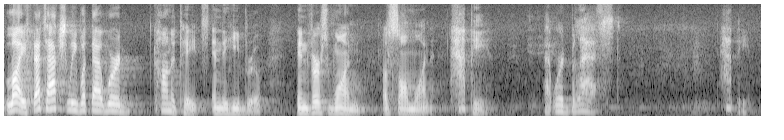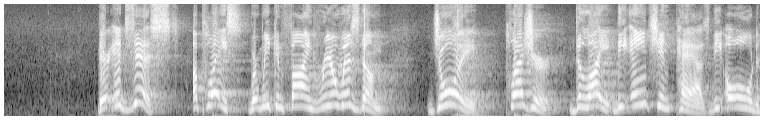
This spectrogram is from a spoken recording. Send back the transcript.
life. That's actually what that word connotates in the Hebrew in verse 1 of Psalm 1. Happy. That word blessed. Happy. There exists a place where we can find real wisdom, joy, pleasure, delight, the ancient paths, the old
